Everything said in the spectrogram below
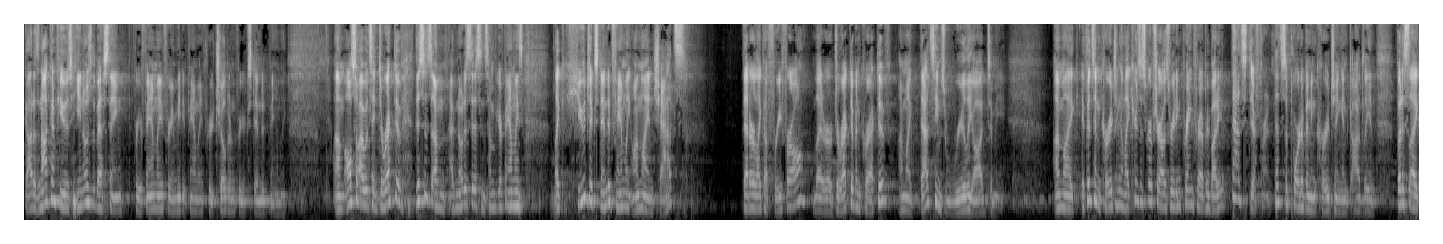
God is not confused. He knows the best thing for your family, for your immediate family, for your children, for your extended family. Um, also, I would say directive. This is, um, I've noticed this in some of your families, like huge extended family online chats that are like a free for all, that are directive and corrective. I'm like, that seems really odd to me. I'm like, if it's encouraging, I'm like, here's a scripture I was reading, praying for everybody. That's different. That's supportive and encouraging and godly. And but it's like,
